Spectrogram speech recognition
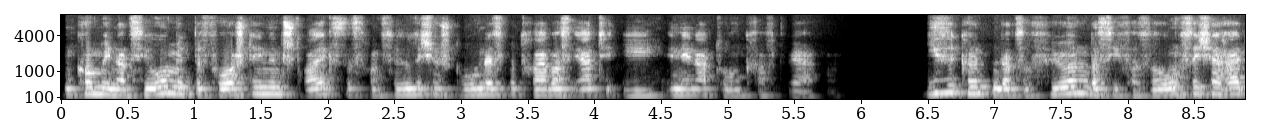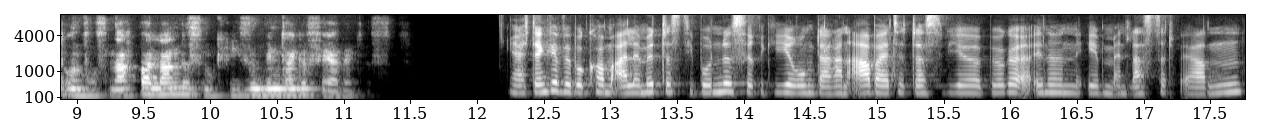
in Kombination mit bevorstehenden Streiks des französischen Stromnetzbetreibers RTE in den Atomkraftwerken. Diese könnten dazu führen, dass die Versorgungssicherheit unseres Nachbarlandes im Krisenwinter gefährdet ist. Ja, ich denke, wir bekommen alle mit, dass die Bundesregierung daran arbeitet, dass wir BürgerInnen eben entlastet werden.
